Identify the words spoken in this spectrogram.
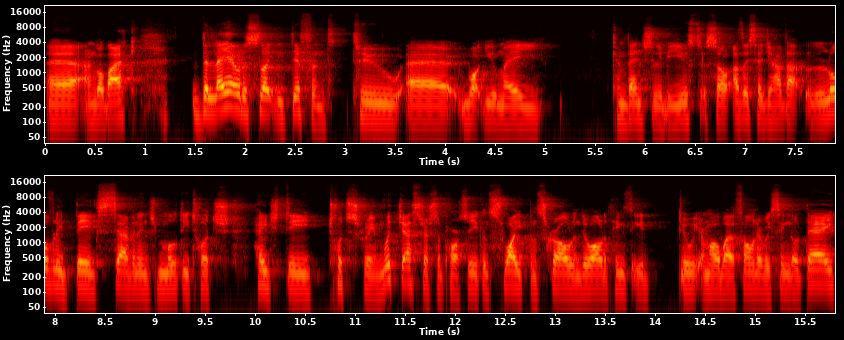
uh, and go back, the layout is slightly different to uh, what you may conventionally be used to. So as I said, you have that lovely big seven inch multi-touch HD touchscreen with gesture support. So you can swipe and scroll and do all the things that you do with your mobile phone every single day.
